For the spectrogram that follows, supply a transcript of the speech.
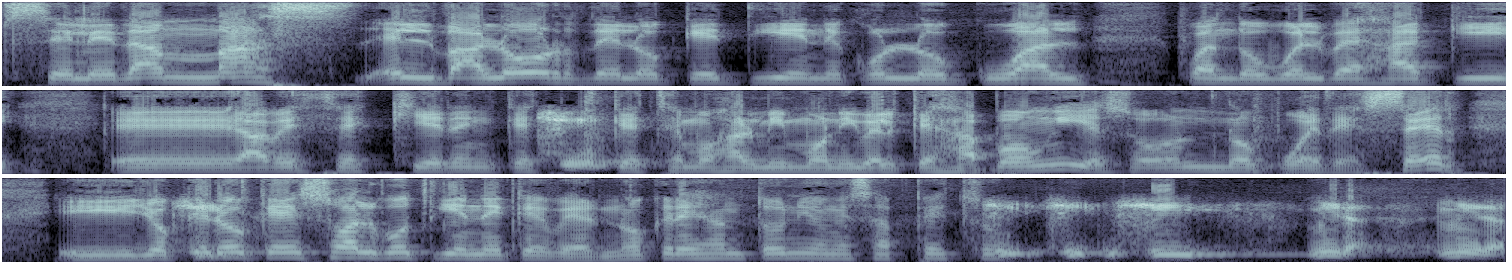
se le da más el valor de lo que tiene, con lo cual cuando vuelves aquí eh, a veces quieren que, que, estemos al mismo nivel que Japón y eso no puede ser. Y yo creo que eso algo tiene que ver, ¿no crees, Antonio, en ese aspecto? Sí, sí, sí. Mira, mira,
